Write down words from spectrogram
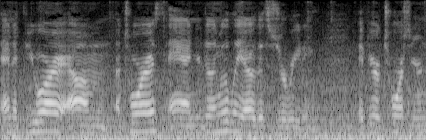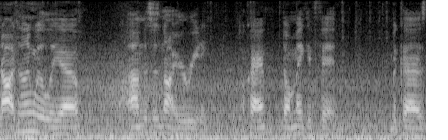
And if you are um, a Taurus and you're dealing with Leo, this is your reading. If you're a Taurus and you're not dealing with Leo, um, this is not your reading. Okay? Don't make it fit. Because,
